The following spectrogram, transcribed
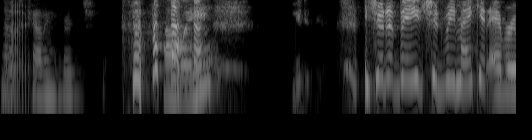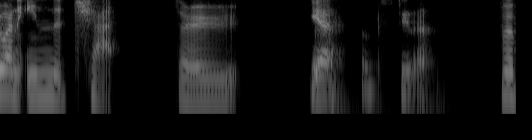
No. That's Counting Bridge. Are we? Should it be? Should we make it everyone in the chat? So Yeah, let's do that. for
